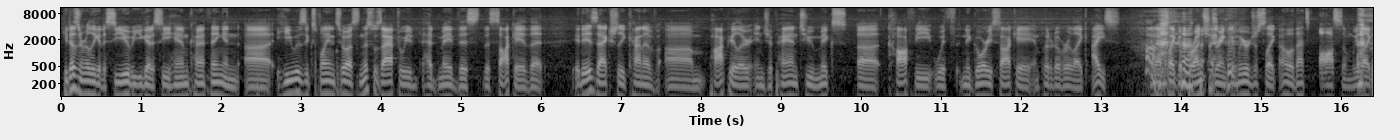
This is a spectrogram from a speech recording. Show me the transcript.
He doesn't really get to see you, but you got to see him, kind of thing. And uh, he was explaining to us, and this was after we had made this this sake that it is actually kind of um, popular in Japan to mix uh, coffee with nigori sake and put it over like ice. And that's like a brunch drink. And we were just like, oh, that's awesome. We like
